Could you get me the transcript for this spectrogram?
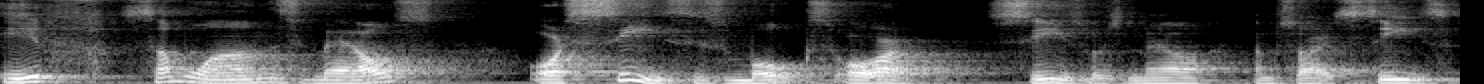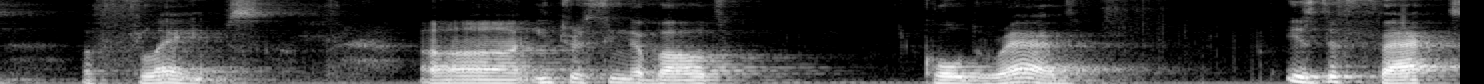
if someone smells or sees smokes or sees or smell, I'm sorry, sees flames. Uh, interesting about code red is the fact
